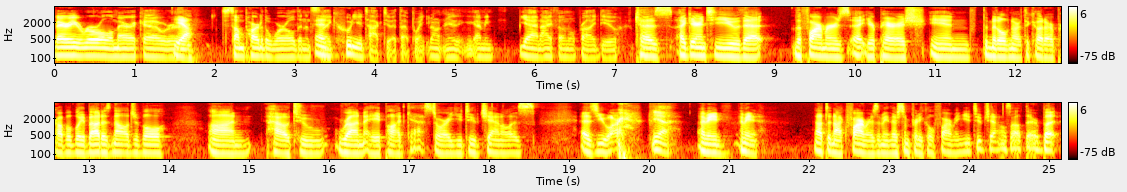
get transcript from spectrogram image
very rural America or Yeah. some part of the world, and it's And- like, who do you talk to at that point? You don't really. I mean, yeah, an iPhone will probably do. because I guarantee you that the farmers at your parish in the middle of North Dakota are probably about as knowledgeable on how to run a podcast or a YouTube channel as as you are. Yeah, I mean, I mean, not to knock farmers. I mean, there's some pretty cool farming YouTube channels out there, but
